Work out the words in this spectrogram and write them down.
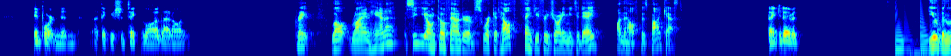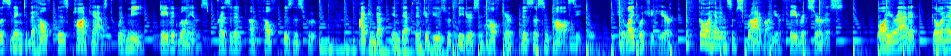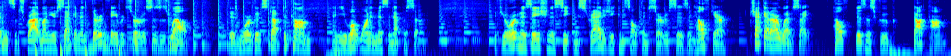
important. And I think we should take a lot of that on. Great. Well, Ryan Hanna, CEO and co founder of Sworkit Health, thank you for joining me today on the Health Biz Podcast. Thank you, David. You've been listening to the Health Biz Podcast with me, David Williams, president of Health Business Group. I conduct in depth interviews with leaders in healthcare business and policy. If you like what you hear, go ahead and subscribe on your favorite service. While you're at it, go ahead and subscribe on your second and third favorite services as well. There's more good stuff to come, and you won't want to miss an episode. If your organization is seeking strategy consulting services in healthcare, check out our website, healthbusinessgroup.com.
